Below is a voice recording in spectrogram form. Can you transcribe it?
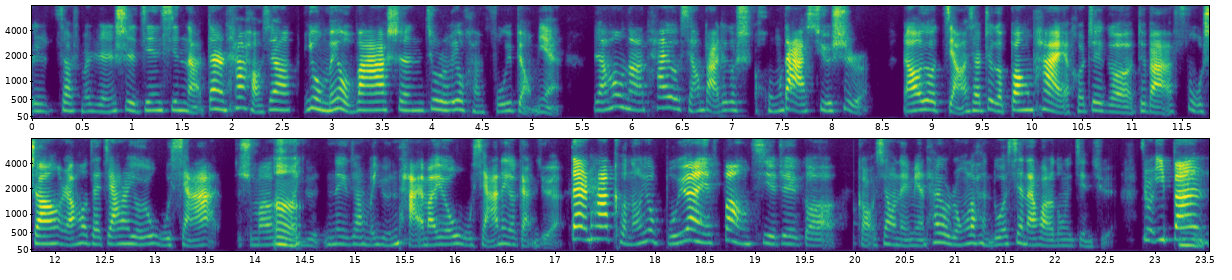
呃叫什么人世艰辛呐？但是他好像又没有挖深，就是又很浮于表面。然后呢，他又想把这个宏大叙事。然后又讲一下这个帮派和这个对吧富商，然后再加上又有武侠什么什么云那个叫什么云台嘛，又有武侠那个感觉，但是他可能又不愿意放弃这个搞笑那面，他又融了很多现代化的东西进去。就是一般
